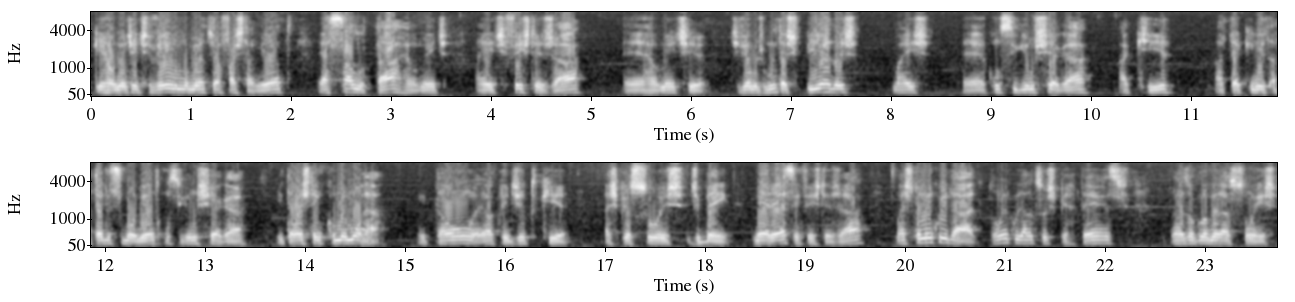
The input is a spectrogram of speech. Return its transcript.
que realmente a gente vem num momento de afastamento, é salutar realmente a gente festejar, é, realmente tivemos muitas perdas, mas é, conseguimos chegar aqui, até, que, até nesse momento conseguimos chegar, então a gente tem que comemorar. Então eu acredito que as pessoas de bem merecem festejar, mas tomem cuidado, tomem cuidado com seus pertences, nas aglomerações,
